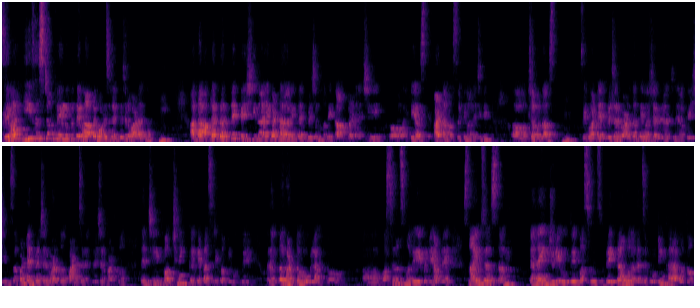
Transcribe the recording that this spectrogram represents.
जेव्हा ही सिस्टम फेल होते तेव्हा आपल्या बॉडीचं टेम्परेचर वाढायला लागतं. आता आपल्या प्रत्येक पेशीला एका ठराविक टेम्परेचरमध्ये काम करण्याची एक हे असते पॅटर्न असतं किंवा त्याची ती क्षमता असते. जेव्हा टेम्परेचर वाढतं तेव्हा शरीरातल्या पेशींचं पण टेम्परेचर वाढतं पाण्याचं टेम्परेचर वाढतं. त्यांची फंक्शनिंग कॅपॅसिटी कमी होते. रक्त घट्ट होऊ लागतं. मसल्समध्ये म्हणजे आपले स्नायू जे असतात. त्यांना इंजुरी होते मसल्स ब्रेकडाऊन होतात त्यांचं प्रोटीन खराब होतं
